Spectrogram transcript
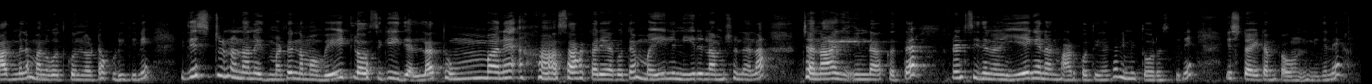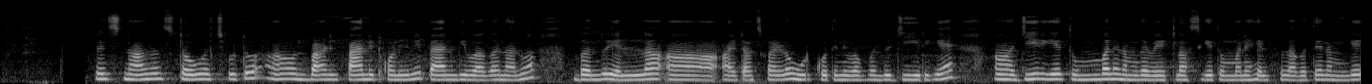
ಆದಮೇಲೆ ಮಲಗೋದಕ್ಕೊಂದು ಲೋಟ ಕುಡಿತೀನಿ. ಇದಿಷ್ಟು ನಾನು ಇದು ಮಾಡ್ತೀನಿ. ನಮ್ಮ ವೆಯ್ಟ್ ಲಾಸಿಗೆ ಇದೆಲ್ಲ ತುಂಬಾ ಸಹಕಾರಿಯಾಗುತ್ತೆ ಮೈಲಿ ನೀರಿನ ಅಂಶನೆಲ್ಲ ಚೆನ್ನಾಗಿ ಹಿಂಡಾಕುತ್ತೆ. ಫ್ರೆಂಡ್ಸ್ ಇದನ್ನು ಹೇಗೆ ನಾನು ಮಾಡ್ಕೋತೀನಿ ಅಂತ ನಿಮಗೆ ತೋರಿಸ್ತೀನಿ. ಇಷ್ಟು ಐಟಮ್ ತೊಗೊಂಡಿದ್ದೀನಿ ಫ್ರೆಂಡ್ಸ್, ನಾನು ಸ್ಟವ್ ಹಚ್ಬಿಟ್ಟು ಒಂದು ಬಾಣ್ ಪ್ಯಾನ್ ಇಟ್ಕೊಂಡಿದ್ದೀನಿ ಪ್ಯಾನ್ಗೆ ಇವಾಗ ನಾನು ಬಂದು ಎಲ್ಲ ಐಟಮ್ಸ್ಗಳನ್ನ ಹುರ್ಕೋತೀನಿ. ಇವಾಗ ಬಂದು ಜೀರಿಗೆ. ಜೀರಿಗೆ ತುಂಬಾ ನಮಗೆ ವೆಯ್ಟ್ ಲಾಸ್ಗೆ ತುಂಬಾ ಹೆಲ್ಪ್ಫುಲ್ ಆಗುತ್ತೆ. ನಮಗೆ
